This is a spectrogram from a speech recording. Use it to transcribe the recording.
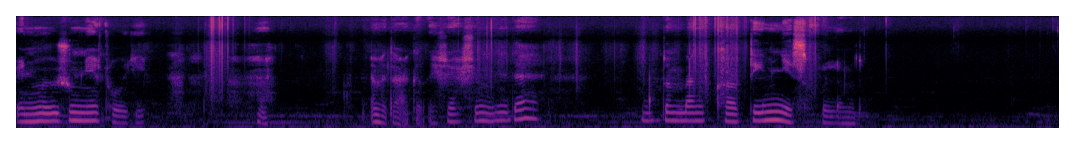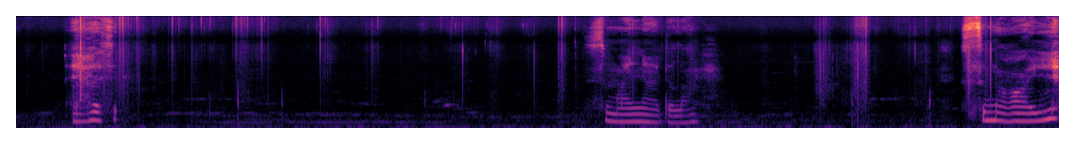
benim yürüyüşüm niye toy değil? Evet arkadaşlar şimdi de buradan ben karakterimi niye sıfırlamadım? Evet. Smile nerede lan? Smile.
